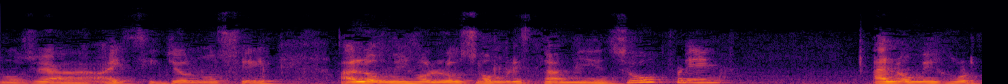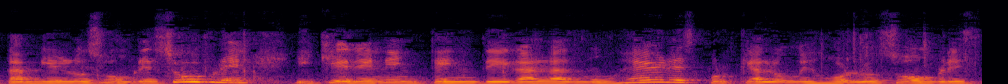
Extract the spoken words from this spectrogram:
o sea, ahí sí yo no sé, a lo mejor los hombres también sufren, a lo mejor también los hombres sufren y quieren entender a las mujeres, porque a lo mejor los hombres...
